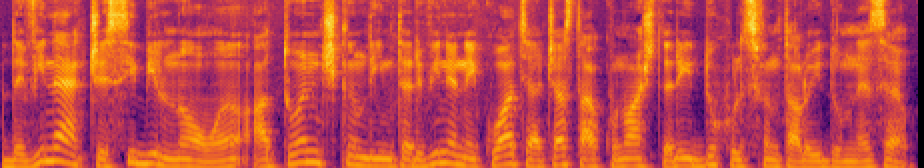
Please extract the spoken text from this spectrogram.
devine accesibil nouă atunci când intervine în ecuația aceasta a cunoașterii Duhul Sfânt al lui Dumnezeu.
